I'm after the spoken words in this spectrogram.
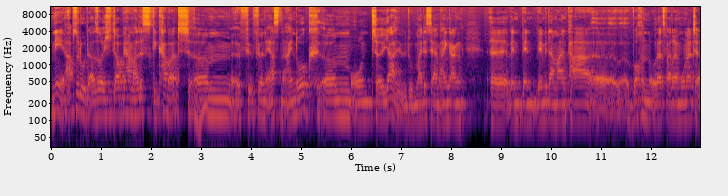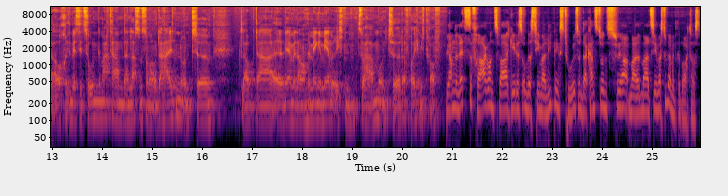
Nee, absolut. Also ich glaube, wir haben alles gecovert mhm. ähm, für, für einen ersten Eindruck. Ähm, und äh, ja, du meintest ja im Eingang, äh, wenn, wenn, wenn wir da mal ein paar äh, Wochen oder zwei, drei Monate auch Investitionen gemacht haben, dann lass uns nochmal unterhalten und äh, glaube, da äh, werden wir dann noch eine Menge mehr berichten zu haben und äh, da freue ich mich drauf. Wir haben eine letzte Frage und zwar geht es um das Thema Lieblingstools und da kannst du uns ja mal, mal erzählen, was du da mitgebracht hast.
